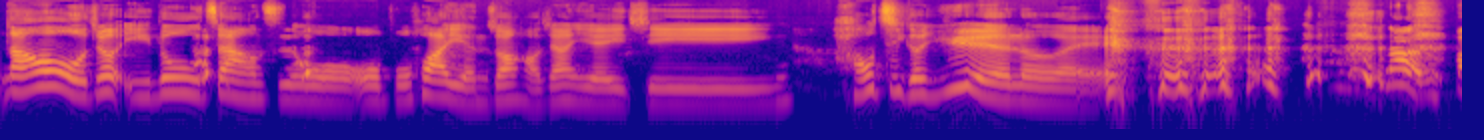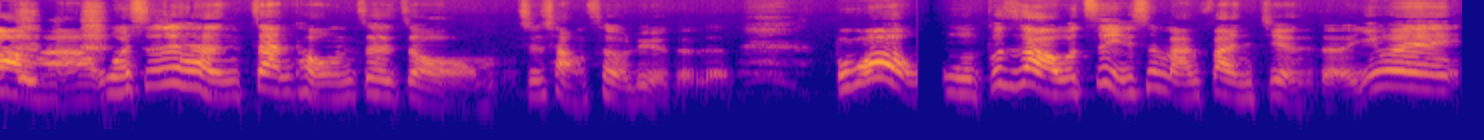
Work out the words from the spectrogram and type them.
然后我就一路这样子，我我不画眼妆，好像也已经好几个月了，哎。那很棒啊！我是很赞同这种职场策略的人。不过我不知道，我自己是蛮犯贱的，因为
